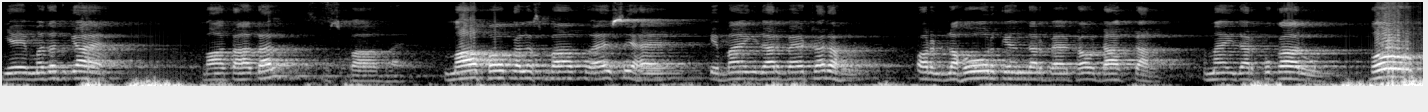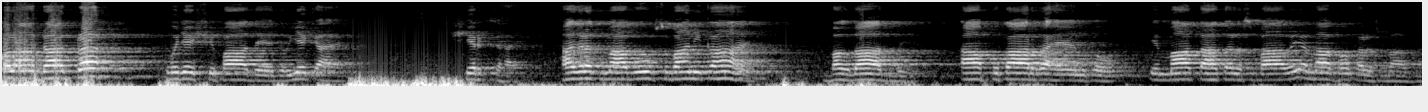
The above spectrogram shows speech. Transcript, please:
یہ مدد کیا ہے؟ ما تحت الاسباب ہے۔ ما فوق الاسباب تو ایسے ہے کہ میں ادھر بیٹھا رہوں۔ اور لاہور کے اندر بیٹھا ڈاکٹر، میں ادھر پکاروں۔ او فلاں ڈاکٹر، مجھے شفا دے دو۔ یہ کیا ہے؟ شرک ہے۔ حضرت محبوب سبانی کہاں ہے بغداد میں۔ آپ پکار رہے ہیں ان کو۔ یہ ما تحت الاسباب ہے یا ما فوق الاسباب ہے؟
